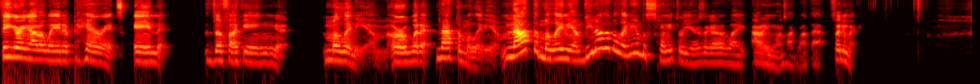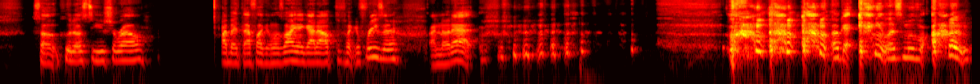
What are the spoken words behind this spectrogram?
figuring out a way to parent in the fucking millennium or what not the millennium not the millennium. Do you know the millennium was 23 years ago? Like i don't even want to talk about that. So anyway. So kudos to you Sherelle I bet that fucking lasagna got out the fucking freezer. I know that. okay, let's move on.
